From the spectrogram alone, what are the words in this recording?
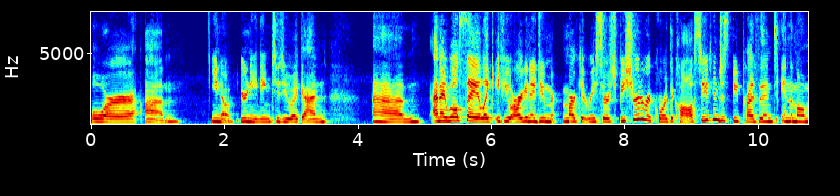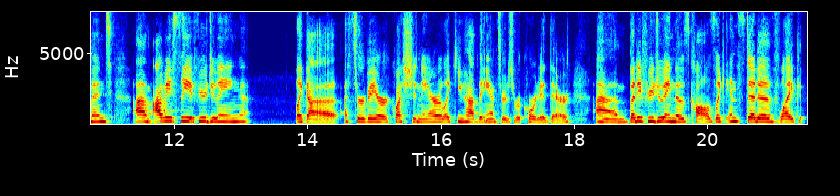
or um, you know you're needing to do again. Um, and I will say, like, if you are going to do market research, be sure to record the call so you can just be present in the moment. Um, obviously, if you're doing like a, a survey or a questionnaire, like you have the answers recorded there. Um, but if you're doing those calls, like instead of like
